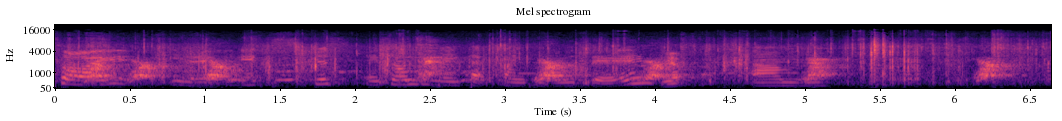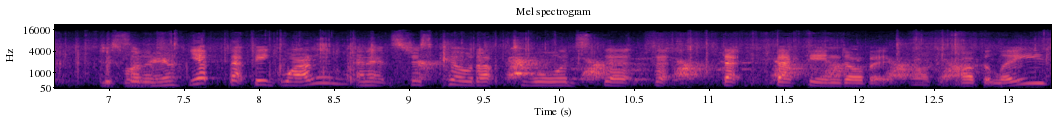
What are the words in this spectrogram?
so yeah, it's just it's underneath that plank of wood there. Yep. Um, This just one sort of, here? Yep, that big one, and it's just curled up towards the, that that back end of it, I believe.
